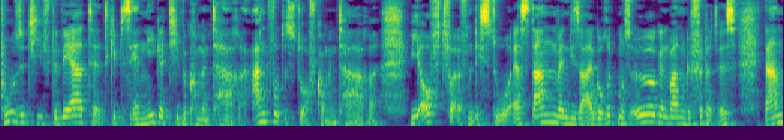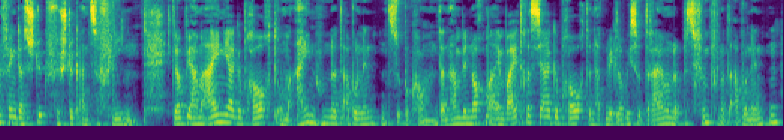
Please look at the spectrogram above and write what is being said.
positiv bewertet, gibt es eher negative Kommentare, antwortest du auf Kommentare, wie oft veröffentlichst du, erst dann, wenn dieser Algorithmus irgendwann gefüttert ist, dann fängt das Stück für Stück an zu fliegen. Ich glaube, wir haben ein Jahr gebraucht, um 100 Abonnenten zu bekommen. Dann haben wir noch mal ein weiteres Jahr gebraucht, dann hatten wir, glaube ich, so 300 bis 500 Abonnenten.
